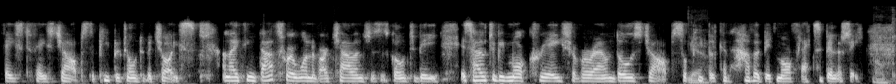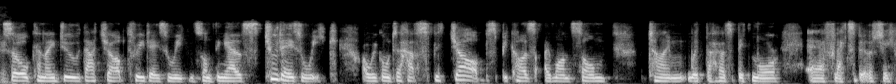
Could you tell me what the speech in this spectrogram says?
face to face jobs that people don't have a choice. And I think that's where one of our challenges is going to be, is how to be more creative creative around those jobs so yeah. people can have a bit more flexibility. Okay. So can I do that job three days a week and something else two days a week? Are we going to have split jobs because I want some time with that has a bit more uh, flexibility?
